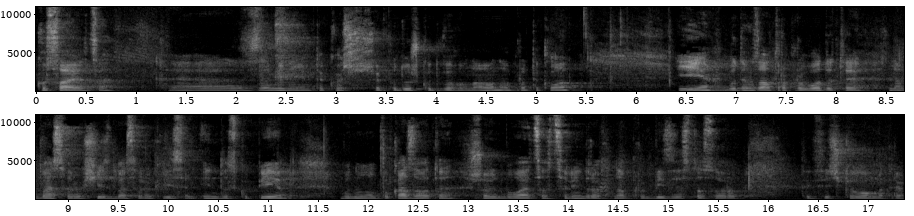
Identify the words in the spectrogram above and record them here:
кусаються. Е, Замінюємо також ще подушку двигуна, вона протекла. І будемо завтра проводити на Б46, Б48 індоскопію. Будемо показувати, що відбувається в циліндрах на пробізі 140 тисяч кілометрів.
